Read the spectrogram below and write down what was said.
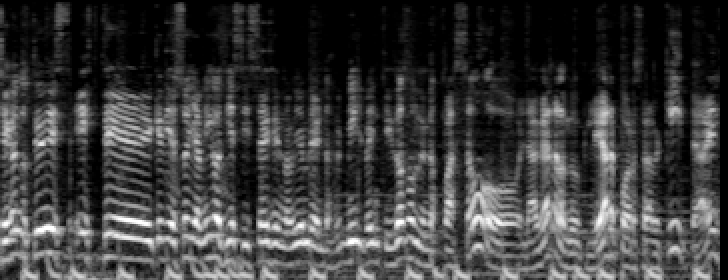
Llegando ustedes este, ¿qué día soy amigos? 16 de noviembre del 2022, donde nos pasó la guerra nuclear por cerquita, ¿eh?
